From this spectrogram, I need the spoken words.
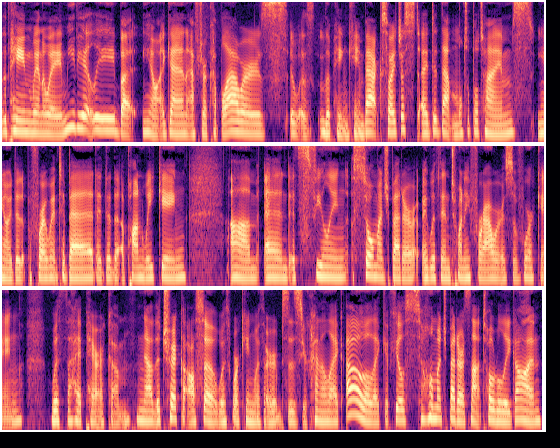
the pain went away immediately but you know again after a couple hours it was the pain came back. So i just i did that multiple times. You know i did it before i went to bed. I did it upon waking. Um, and it's feeling so much better within 24 hours of working with the hypericum. Now, the trick also with working with herbs is you're kind of like, oh, like it feels so much better. It's not totally gone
